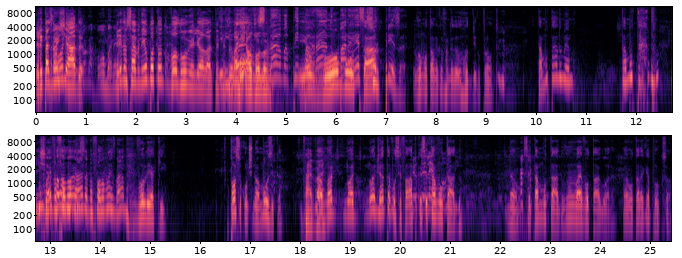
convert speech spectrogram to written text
Ele tá eu desnorteado. jogo a bomba, né? Ele não sabe nem o botão do volume ali, ó lá. Tá Ele tentando não baixar o volume. estava preparado vou para mutar. essa surpresa. Eu vou mutar o microfone do Rodrigo, pronto. Tá mutado mesmo. Tá mutado. Ixi, vai ele não falar falou mais. nada, não falou mais nada. Vou ler aqui. Posso continuar a música? Vai, Não, vai. não, ad- não ad- não adianta você falar Meu porque você tá telefone. mutado. Não, você tá mutado. Não vai voltar agora. Vai voltar daqui a pouco só.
